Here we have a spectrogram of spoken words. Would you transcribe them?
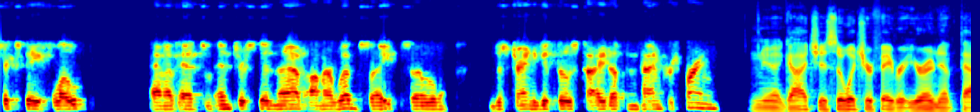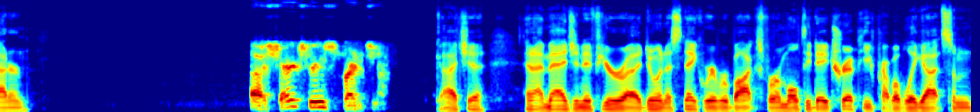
six-day float, and I've had some interest in that on our website. So I'm just trying to get those tied up in time for spring. Yeah, gotcha. So, what's your favorite Euro nymph pattern? Uh, chartreuse Frenchy. Gotcha. And I imagine if you're uh, doing a Snake River box for a multi-day trip, you've probably got some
